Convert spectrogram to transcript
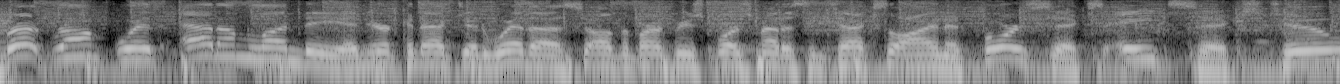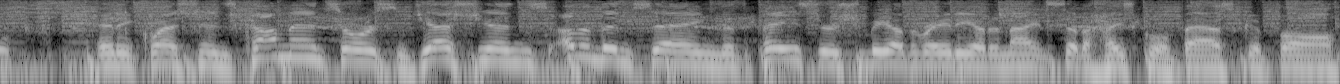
Brett Rump with Adam Lundy, and you're connected with us on the Parkview Sports Medicine text line at 46862. Any questions, comments, or suggestions other than saying that the Pacers should be on the radio tonight instead of high school basketball?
